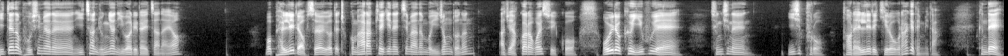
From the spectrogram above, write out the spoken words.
이때는 보시면은 2006년 2월이라 했잖아요. 뭐 별일이 없어요. 요때 조금 하락하긴 했지만은 뭐 이 정도는 아주 약과라고 할 수 있고 오히려 그 이후에 증시는 20%더 랠리를 기록을 하게 됩니다. 근데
